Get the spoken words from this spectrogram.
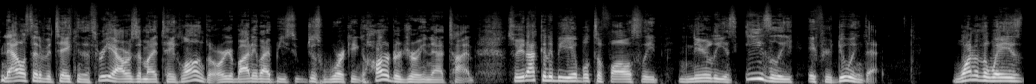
Now, instead of it taking the three hours, it might take longer, or your body might be just working harder during that time. So you're not going to be able to fall asleep nearly as easily if you're doing that. One of the ways,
